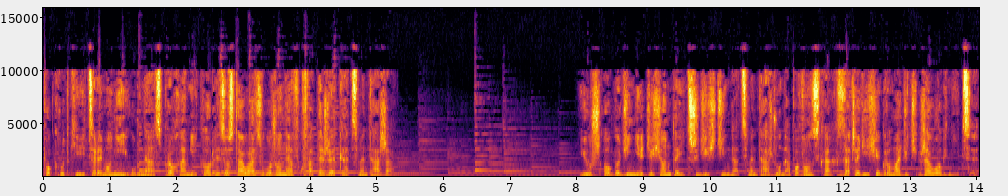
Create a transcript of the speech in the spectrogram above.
Po krótkiej ceremonii urna z prochami Kory została złożona w kwaterze K cmentarza. Już o godzinie 10.30 na cmentarzu na Powązkach zaczęli się gromadzić żałobnicy.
